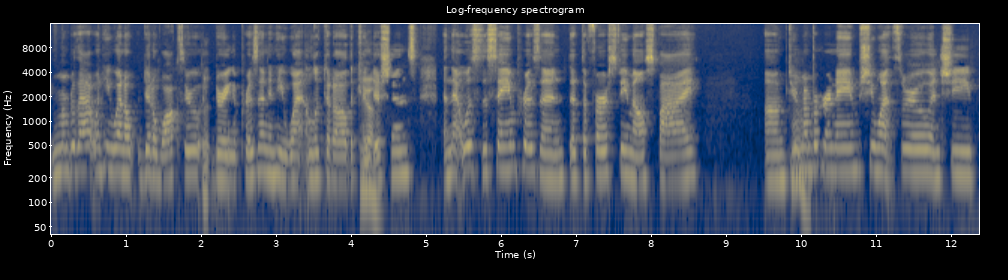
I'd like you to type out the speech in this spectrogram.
remember that when he went a, did a walkthrough Uh, during a prison and he went and looked at all the Yeah. conditions and that was the same prison that the first female spy um, do you Hmm. remember her name she went through and she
